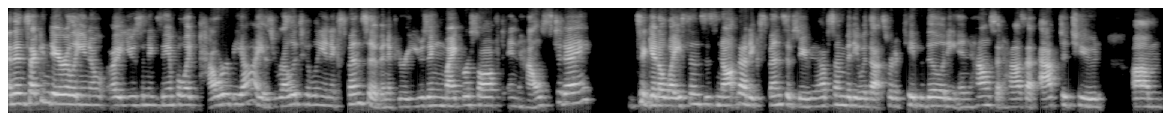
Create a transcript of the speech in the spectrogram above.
And then secondarily, you know, I use an example like Power BI is relatively inexpensive. And if you're using Microsoft in-house today, to get a license it's not that expensive. So you have somebody with that sort of capability in house that has that aptitude um,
